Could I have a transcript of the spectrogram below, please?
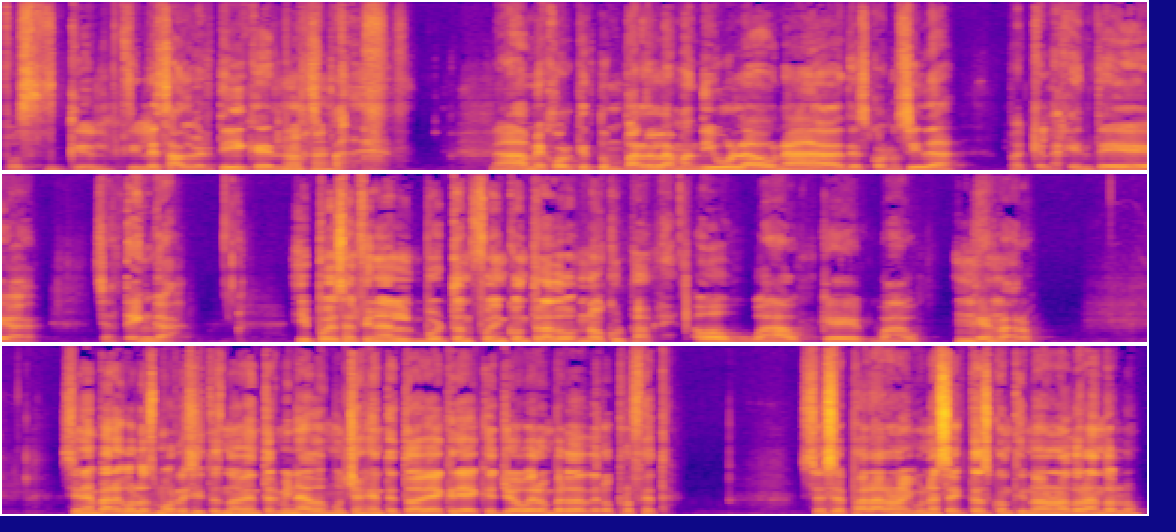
Pues que sí les advertí que nada mejor que tumbarle la mandíbula a una desconocida para que la gente ah, se atenga. Y pues al final Burton fue encontrado no culpable. Oh, wow, qué wow, qué raro. Sin embargo, los morricitos no habían terminado. Mucha gente todavía creía que Joe era un verdadero profeta. Se separaron algunas sectas, continuaron adorándolo.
